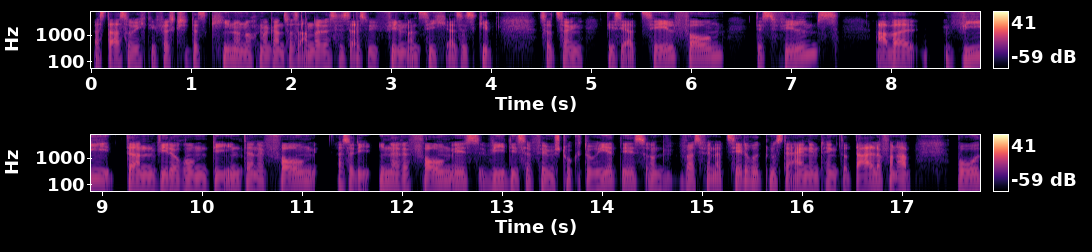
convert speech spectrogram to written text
als da so richtig festgestellt, dass Kino nochmal ganz was anderes ist als wie Film an sich. Also es gibt sozusagen diese Erzählform des Films, aber wie dann wiederum die interne Form, also die innere Form ist, wie dieser Film strukturiert ist und was für einen Erzählrhythmus der einnimmt, hängt total davon ab, wo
